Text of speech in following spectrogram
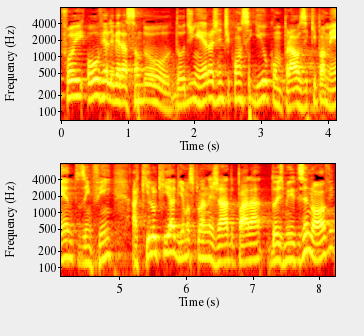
foi houve a liberação do, do dinheiro, a gente conseguiu comprar os equipamentos, enfim, aquilo que havíamos planejado para 2019,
